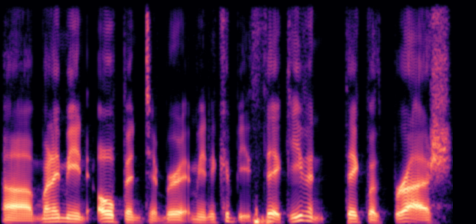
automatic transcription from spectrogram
Uh, when I mean open timber, I mean it could be thick, even thick with brush.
